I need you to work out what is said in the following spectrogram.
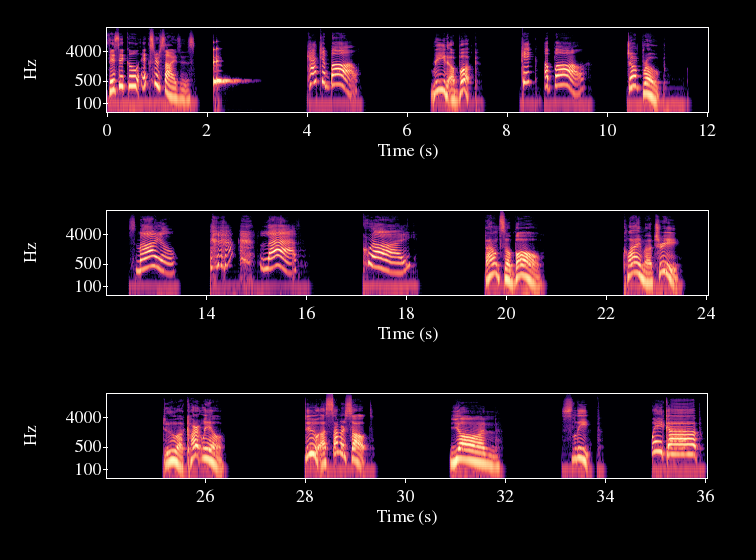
physical exercises. Catch a ball. Read a book. Kick a ball. Jump rope. Smile. Laugh. Cry. Bounce a ball. Climb a tree. Do a cartwheel. Do a somersault. Yawn. Sleep. Wake up!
